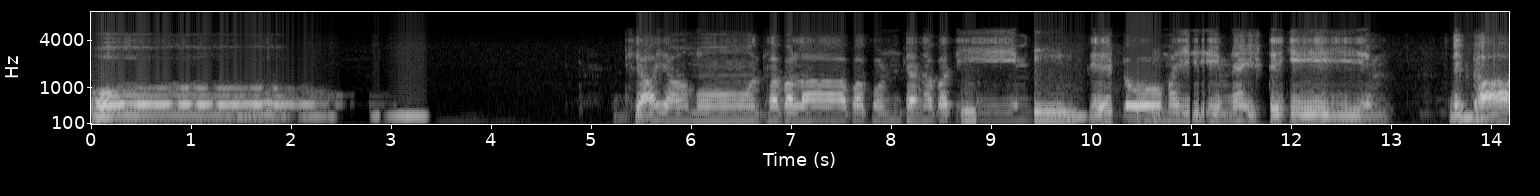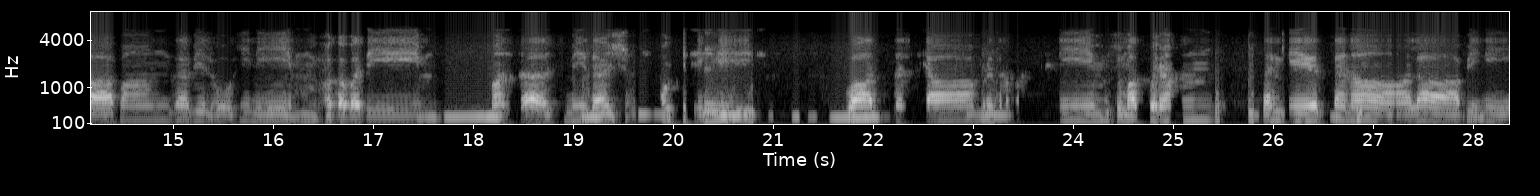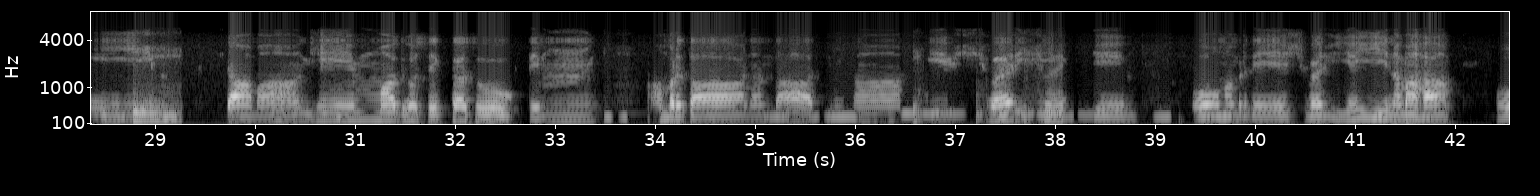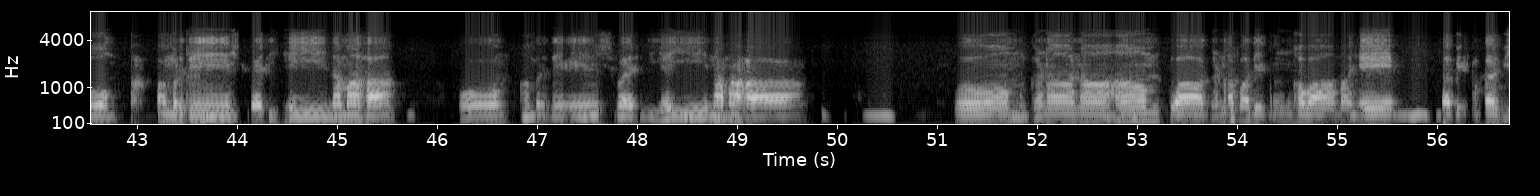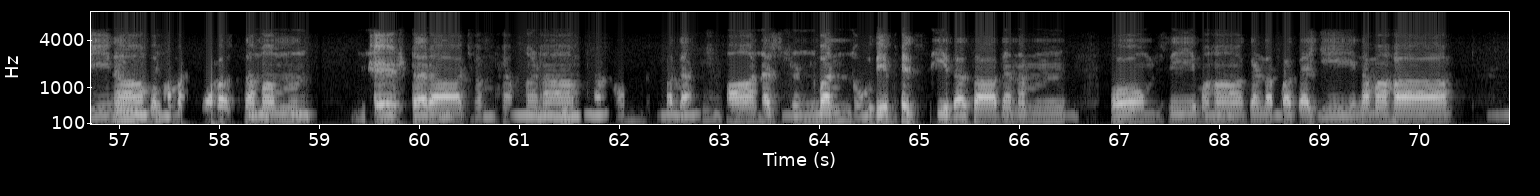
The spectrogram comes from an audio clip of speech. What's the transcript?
ओ ध्यायामो धवलावकुण्ठनवतीम् तेजोमयीं नैष्टिकीम् स्निग्धापाङ्गविलोहिनीम् भगवतीम्। मन्दस्मिदश्मुखी वात्सल्यामृतपत्नीम् सुमधुरम्। सङ्कीर्तनालापिनीम्। श्यामाङ्गीम् मधुसिक्तसूक्तिम् अमृतानन्दात्मिकाम् ईश्वरी ॐ अमृतेश्वर्यै नमः। ॐ अमृतेश्वर्यै नमः। ॐ अमृतेश्वर्यै नमः। ॐ गणानां त्वा गणपतिं हवामहे। कविं कवीनामुपमस्तमम् ज्येष्ठराजं ब्रह्मणामानशृण्वन्नुदिभिः सीदसादनम् ॐ श्रीमहागणपतये नमः।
